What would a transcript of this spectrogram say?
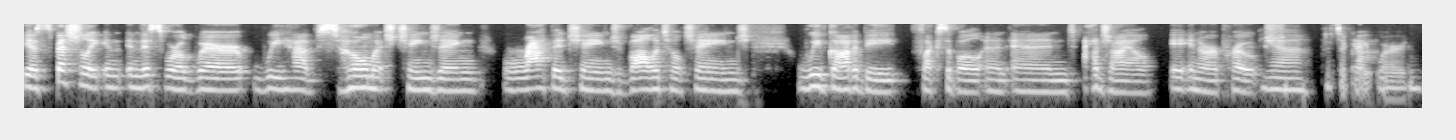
yeah, especially in, in this world where we have so much changing, rapid change, volatile change, we've got to be flexible and and agile in, in our approach. Yeah, that's a great yeah. word.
